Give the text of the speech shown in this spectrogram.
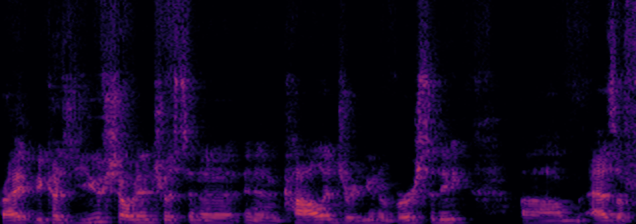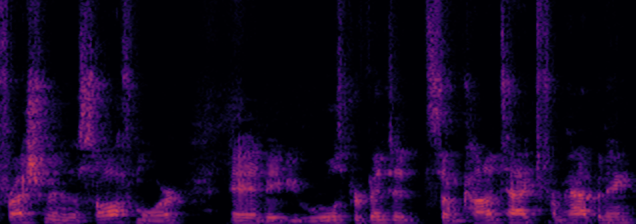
right? Because you showed interest in a in a college or university um, as a freshman and a sophomore, and maybe rules prevented some contact from happening,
